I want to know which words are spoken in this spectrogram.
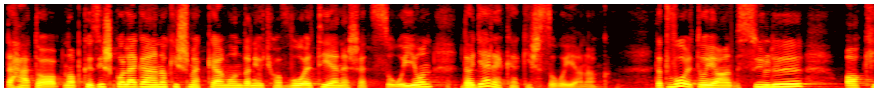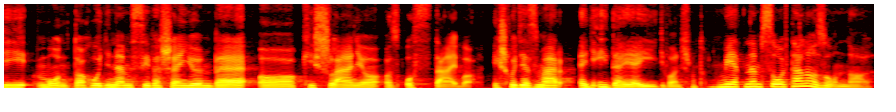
Tehát a napközis kollégának is meg kell mondani, hogy ha volt ilyen eset, szóljon, de a gyerekek is szóljanak. Tehát volt olyan szülő, aki mondta, hogy nem szívesen jön be a kislánya az osztályba. És hogy ez már egy ideje így van. És mondtam, miért nem szóltál azonnal?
